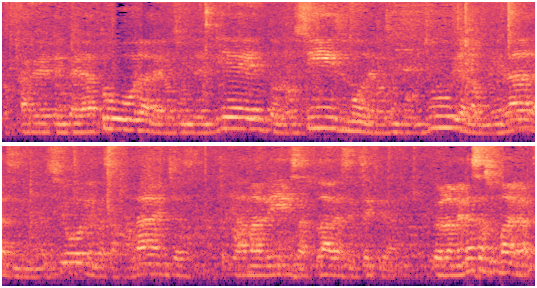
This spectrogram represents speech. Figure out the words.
los cambios de temperatura, la erosión del viento, los sismos, la erosión por lluvia, la humedad, las inundaciones, las avalanchas, las malezas, plagas, etc. Pero las amenazas humanas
